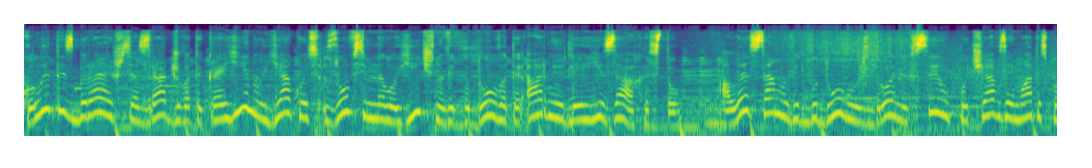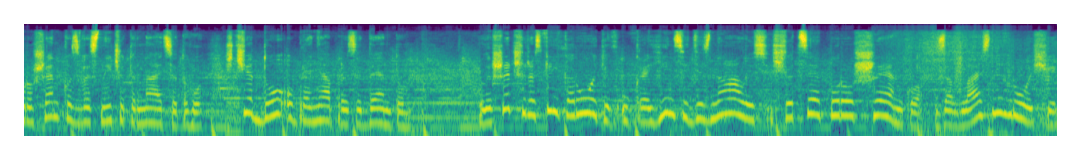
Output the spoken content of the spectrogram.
Коли ти збираєшся зраджувати країну, якось зовсім нелогічно відбудовувати армію для її захисту. Але саме відбудовою збройних сил почав займатися Порошенко з весни 14-го, ще до обрання президентом. Лише через кілька років українці дізнались, що це Порошенко за власні гроші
